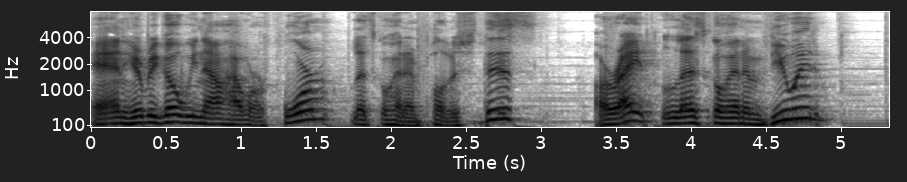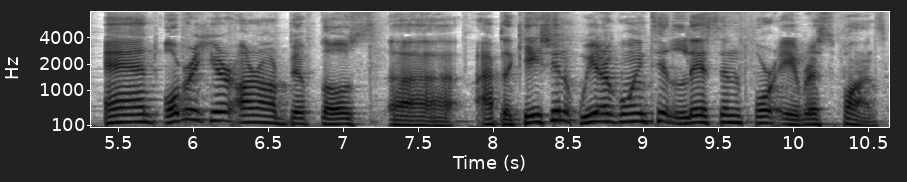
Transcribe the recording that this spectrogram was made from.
And here we go. We now have our form. Let's go ahead and publish this. All right, let's go ahead and view it. And over here on our BitFlows uh, application, we are going to listen for a response.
